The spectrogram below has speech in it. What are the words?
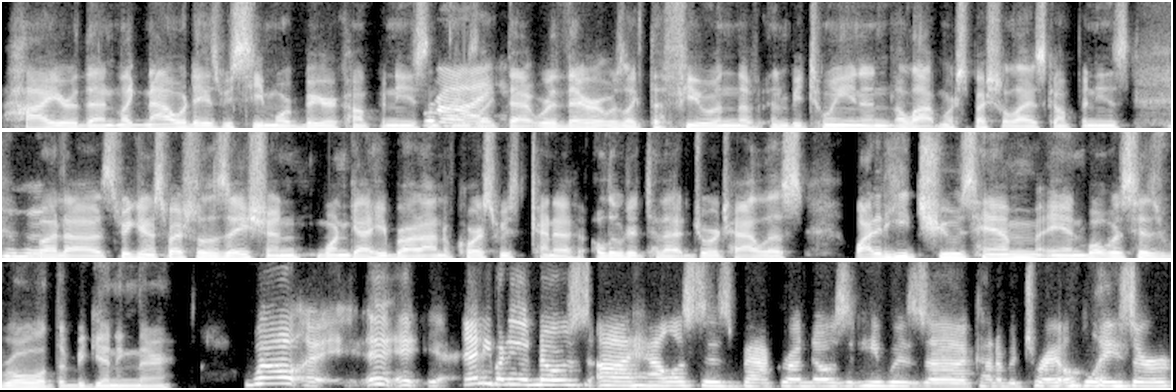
higher than like nowadays we see more bigger companies and right. things like that where there it was like the few in the in between and a lot more specialized companies mm-hmm. but uh speaking of specialization one guy he brought on of course we kind of alluded to that george halas why did he choose him and what was his role at the beginning there well, it, it, anybody that knows uh, Halas's background knows that he was uh, kind of a trailblazer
